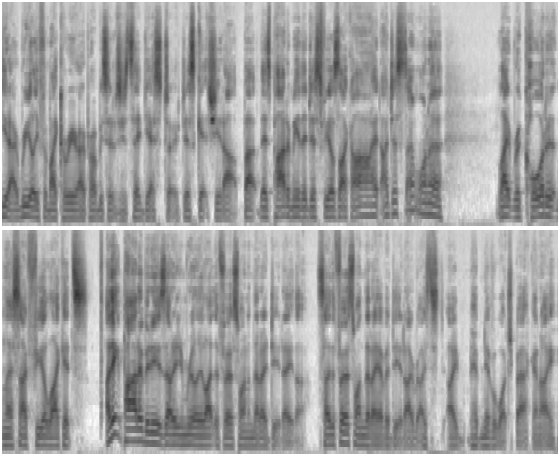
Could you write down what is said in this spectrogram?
you know, really for my career, I probably should have just said yes to, just get shit up. But there's part of me that just feels like, oh, I, I just don't want to like record it unless I feel like it's. I think part of it is that I didn't really like the first one and that I did either. So the first one that I ever did, I, I, I have never watched back and I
